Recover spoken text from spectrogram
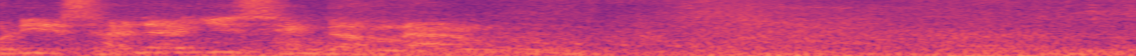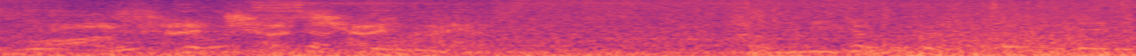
오리 사냥이 생각나는군. 무엇을? 합리적 결정을 내리게.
